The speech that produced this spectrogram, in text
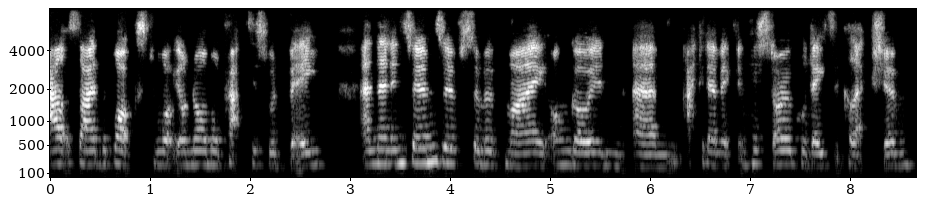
outside the box to what your normal practice would be. And then in terms of some of my ongoing um, academic and historical data collection,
